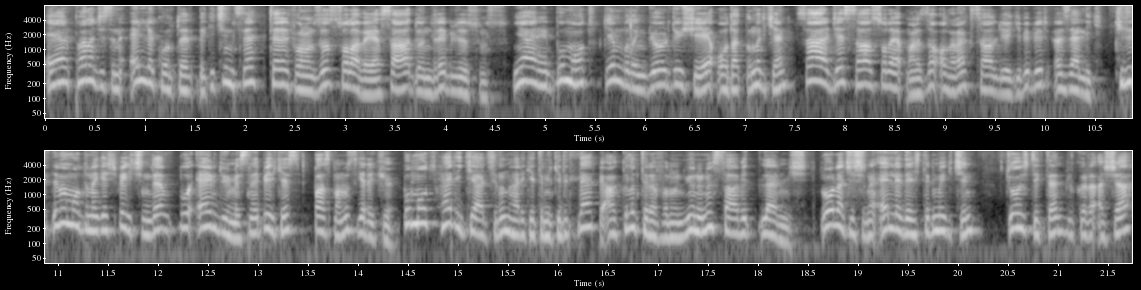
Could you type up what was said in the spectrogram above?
Eğer pan açısını elle kontrol etmek içinse telefonunuzu sola veya sağa döndürebiliyorsunuz. Yani bu mod gimbal'ın gördüğü şeye odaklanırken sadece sağa sola yapmanıza olanak sağlıyor gibi bir özellik. Kilitleme moduna geçmek için de bu M düğmesine bir kez basmamız gerekiyor. Bu mod her iki açının hareketini kilitler ve akıllı telefonun yönünü sabitlermiş. Rol açısını elle değiştirmek için Joystick'ten yukarı aşağı,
